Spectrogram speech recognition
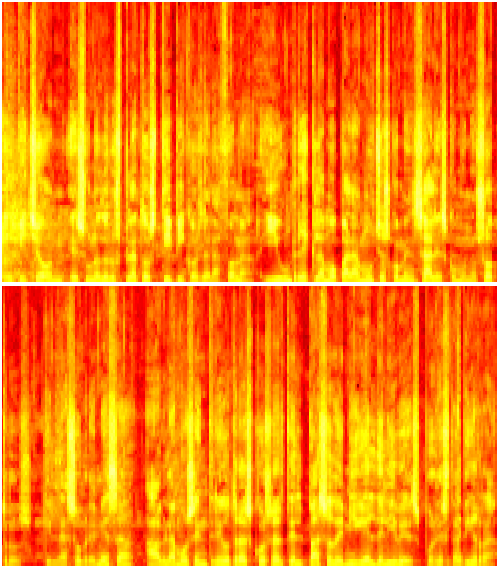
El pichón es uno de los platos típicos de la zona y un reclamo para muchos comensales como nosotros, que en la sobremesa hablamos entre otras cosas del paso de Miguel Delibes por esta tierra,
